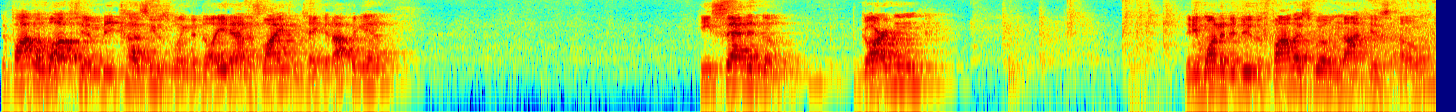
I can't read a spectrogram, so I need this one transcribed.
The Father loved him because he was willing to lay down his life and take it up again. He said in the garden that he wanted to do the Father's will, not his own.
